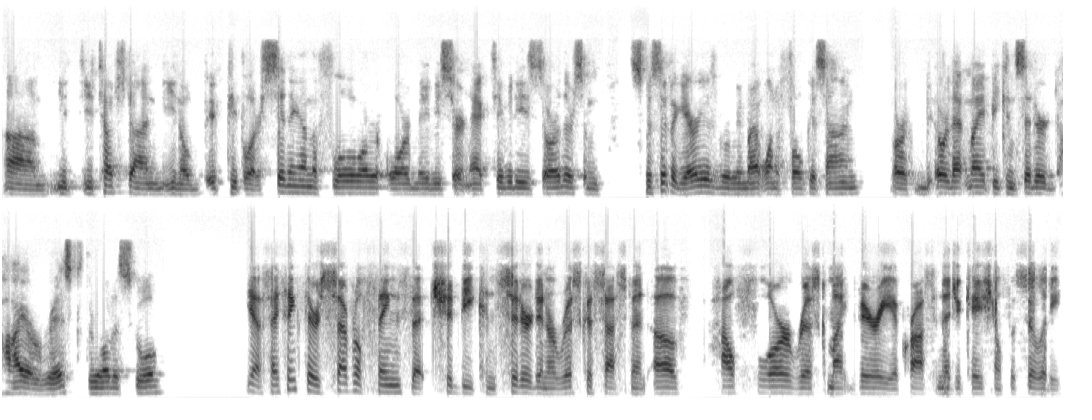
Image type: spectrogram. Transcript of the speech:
um, you, you touched on you know if people are sitting on the floor or maybe certain activities. So are there some specific areas where we might want to focus on or or that might be considered higher risk throughout a school? Yes, I think there's several things that should be considered in a risk assessment of how floor risk might vary across an educational facility.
